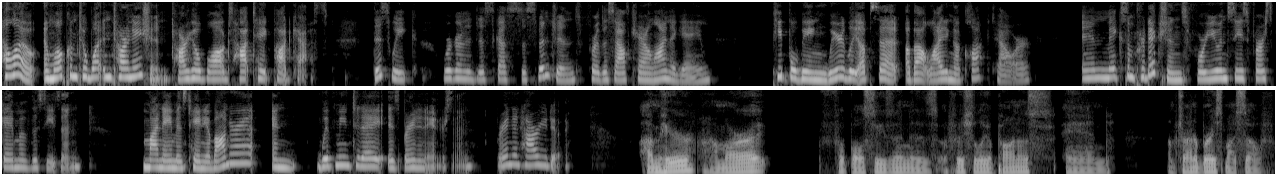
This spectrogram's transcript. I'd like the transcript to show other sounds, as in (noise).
Hello, and welcome to What in Tarnation, Tar Heel Blog's Hot Take Podcast. This week, we're going to discuss suspensions for the South Carolina game, people being weirdly upset about lighting a clock tower, and make some predictions for UNC's first game of the season. My name is Tanya Bondurant, and with me today is Brandon Anderson. Brandon, how are you doing? I'm here. I'm all right. Football season is officially upon us, and I'm trying to brace myself.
